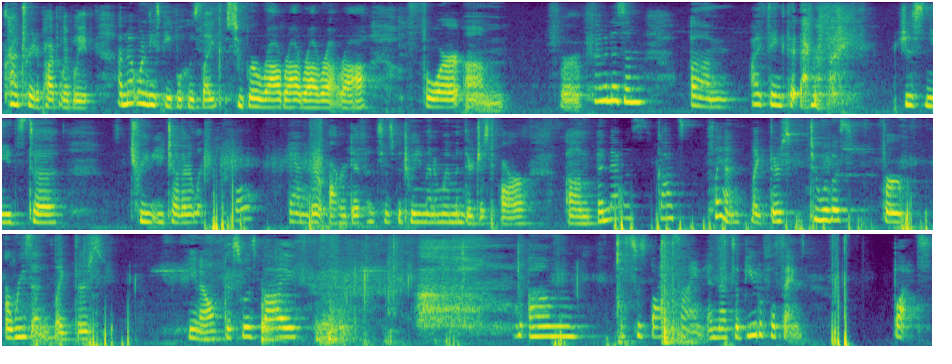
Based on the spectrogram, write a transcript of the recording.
contrary to popular belief, I'm not one of these people who's like super rah rah rah rah rah for um, for feminism. Um, I think that everybody just needs to treat each other like people and there are differences between men and women. There just are, um, and that was God's plan. Like, there's two of us for a reason. Like, there's, you know, this was by, um, this was by design, and that's a beautiful thing. But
